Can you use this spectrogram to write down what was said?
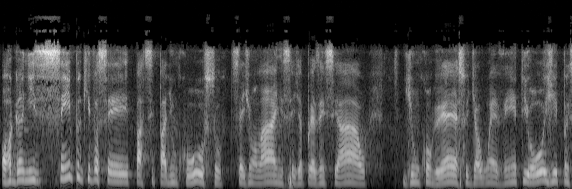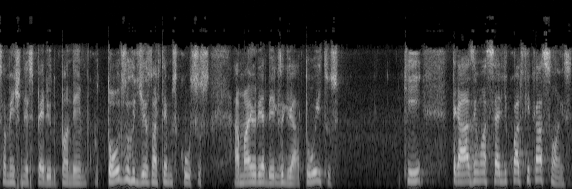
organize sempre que você participar de um curso, seja online, seja presencial, de um congresso, de algum evento, e hoje, principalmente nesse período pandêmico, todos os dias nós temos cursos, a maioria deles gratuitos, que trazem uma série de qualificações.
